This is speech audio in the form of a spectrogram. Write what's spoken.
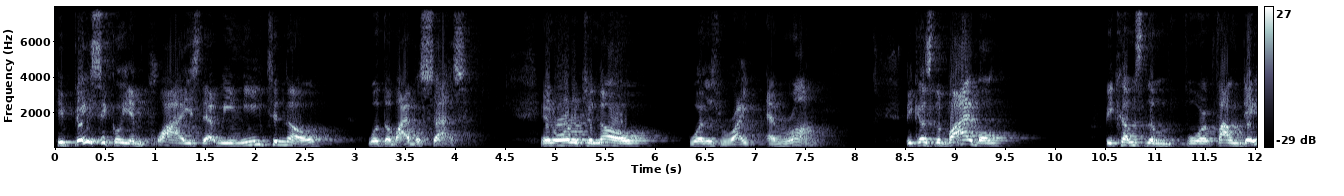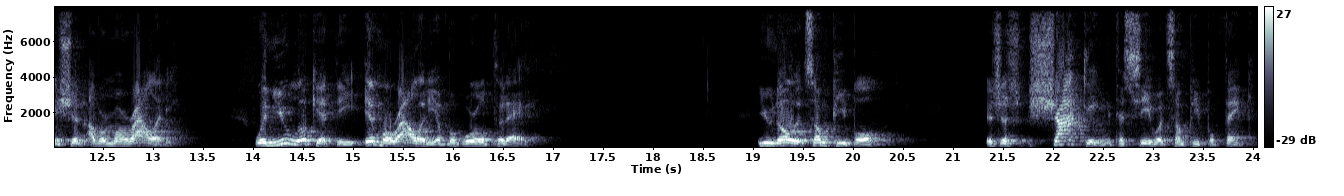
He basically implies that we need to know what the Bible says in order to know what is right and wrong. Because the Bible becomes the foundation of a morality. When you look at the immorality of the world today, you know that some people, it's just shocking to see what some people think.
